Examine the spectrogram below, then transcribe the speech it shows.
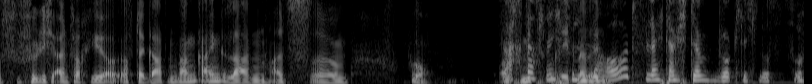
fühle dich einfach hier auf der Gartenbank eingeladen als ähm, ja, Sag das nicht so laut, vielleicht habe ich da wirklich Lust zu.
